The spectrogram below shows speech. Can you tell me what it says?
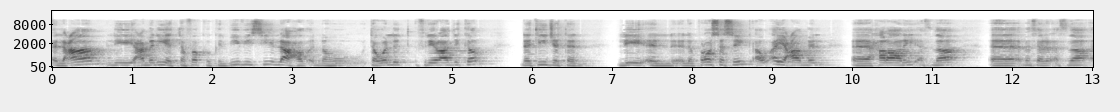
العام لعملية تفكك ال PVC لاحظ أنه تولد free radical نتيجة لل processing أو أي عامل آه، حراري أثناء آه، مثلا أثناء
